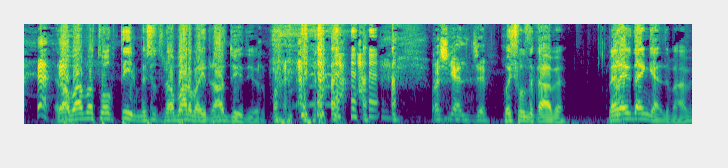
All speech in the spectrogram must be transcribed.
Rabarba Talk değil Mesut. Rabarba radyo diyorum. Hoş geldin Cem. Hoş bulduk abi. Ben evden geldim abi.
